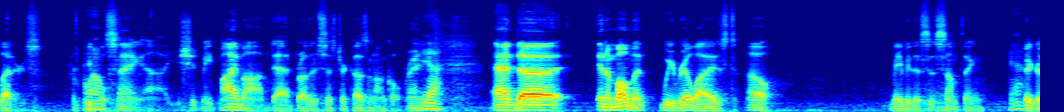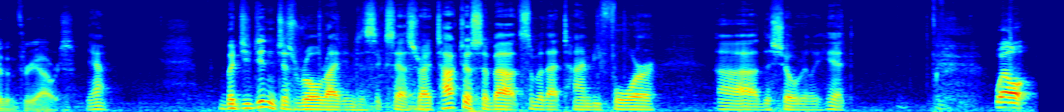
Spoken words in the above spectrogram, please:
letters from people Wow. saying, ah, you should meet my mom, dad, brother, sister, cousin, uncle, right? Yeah. And uh, in a moment, we realized, oh, maybe this is something Yeah. bigger than three hours. Yeah. But you didn't just roll right into success, right? Talk to us about some of that time before uh, the show really hit. Well,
